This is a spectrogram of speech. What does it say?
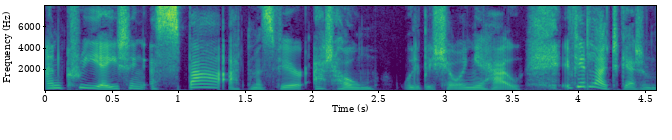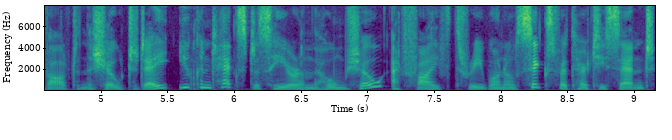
And creating a spa atmosphere at home We'll be showing you how. If you'd like to get involved in the show today, you can text us here on the Home Show at 53106 for 30 cent.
